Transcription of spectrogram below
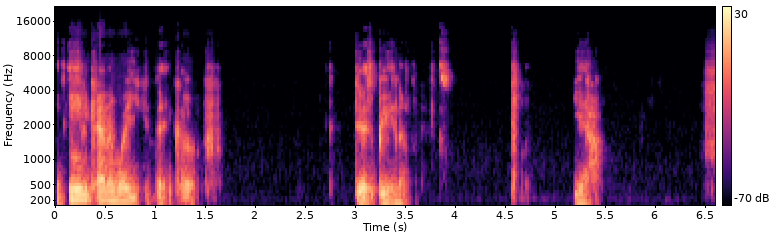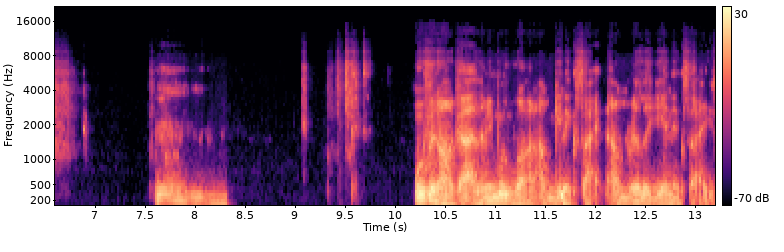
In any kind of way you can think of. Just being honest. Yeah. Hmm. Moving on, guys. Let me move on. I'm getting excited. I'm really getting excited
